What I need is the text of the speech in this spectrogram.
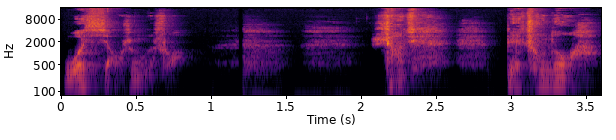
我小声的说：“上去，别冲动啊，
